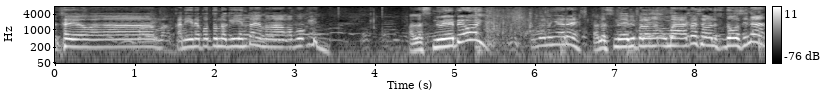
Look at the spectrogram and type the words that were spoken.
ito yung mga... Kanina pa ito naghihintay, mga kabukid. Alas 9, oy! Ano nangyari? Alas 9 pa lang ng umaga, so alas 12 na.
